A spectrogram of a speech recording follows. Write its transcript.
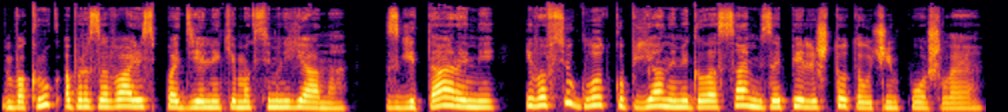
Вокруг образовались подельники Максимилиана с гитарами и во всю глотку пьяными голосами запели что-то очень пошлое.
